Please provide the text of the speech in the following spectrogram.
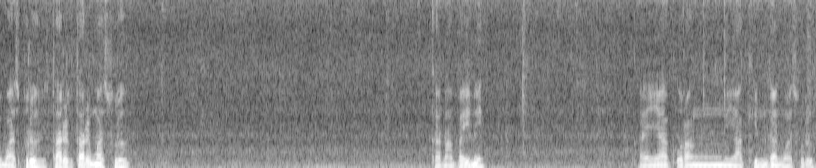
mas bro, tarik-tarik mas bro Ikan apa ini? Kayaknya kurang meyakinkan mas bro.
